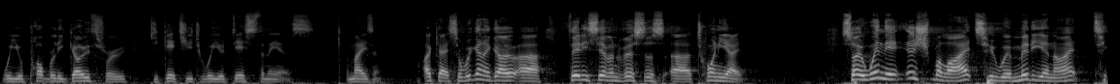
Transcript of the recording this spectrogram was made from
where you'll probably go through to get you to where your destiny is. Amazing. Okay, so we're going to go uh, 37 verses uh, 28. So when the Ishmaelites, who were Midianite t-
